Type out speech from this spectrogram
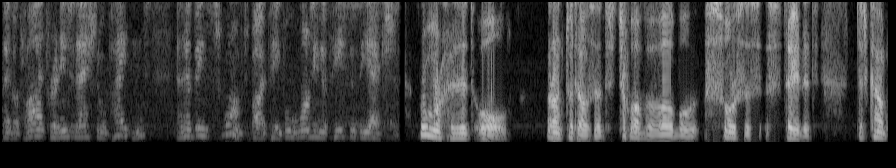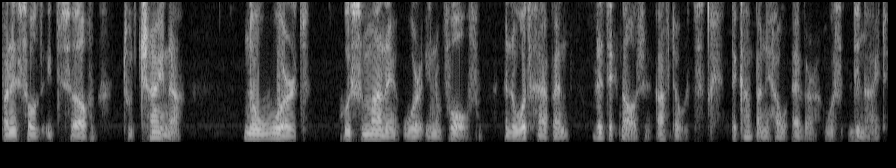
They've applied for an international patent and have been swamped by people wanting a piece of the action. Rumor has it all. Around 2012 available sources stated that company sold itself to China. No word whose money were involved and what happened with the technology afterwards. The company, however, was denied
